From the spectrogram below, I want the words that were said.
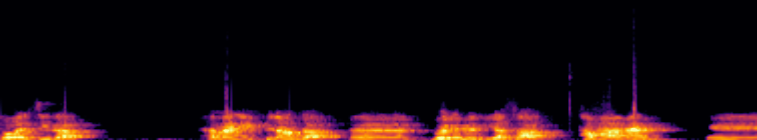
dolayısıyla hemen ilk planda e, böyle bir yasa tamamen e,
